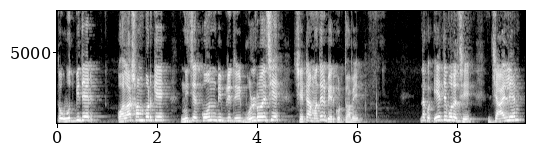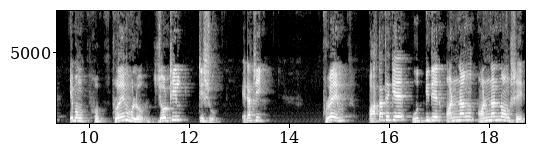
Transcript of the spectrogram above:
তো উদ্ভিদের কলা সম্পর্কে নিচের কোন বিবৃতি ভুল রয়েছে সেটা আমাদের বের করতে হবে। দেখো এতে বলেছে, জাইলেম এবং ফ্লোয়েম হলো জটিল টিস্যু। এটা ঠিক। ফ্লোয়েম পাতা থেকে উদ্ভিদের অন্যাং, অন্যান্য অংশে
